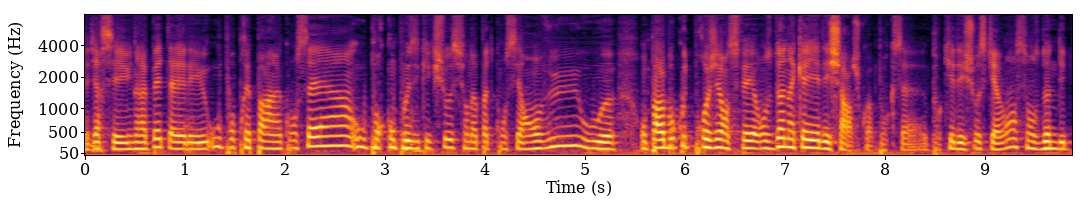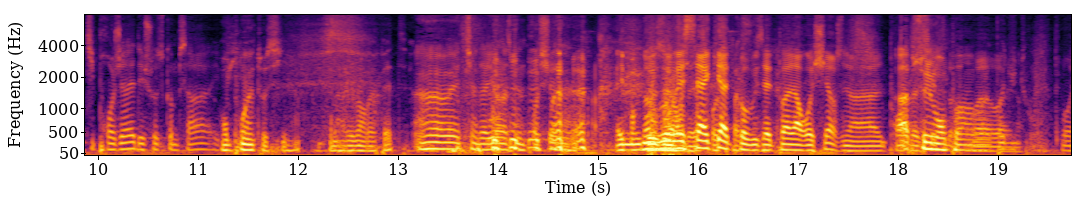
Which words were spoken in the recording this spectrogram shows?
C'est-à-dire c'est une répète, elle est ou pour préparer un concert, ou pour composer quelque chose si on n'a pas de concert en vue, ou euh, on parle beaucoup de projets, on se fait, on se donne un cahier des charges quoi, pour que ça, pour qu'il y ait des choses qui avancent, et on se donne des petits projets, des choses comme ça. et On puis- pointe aussi. hein, quand on arrive en répète. ah ouais, tiens d'ailleurs la semaine prochaine. Et il manque Donc deux vous heures, restez à d'ailleurs, faut 4 que quoi, je vous n'êtes pas à la recherche d'un Absolument pas, hein, Ouais, ouais, pas ouais, du non. tout.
